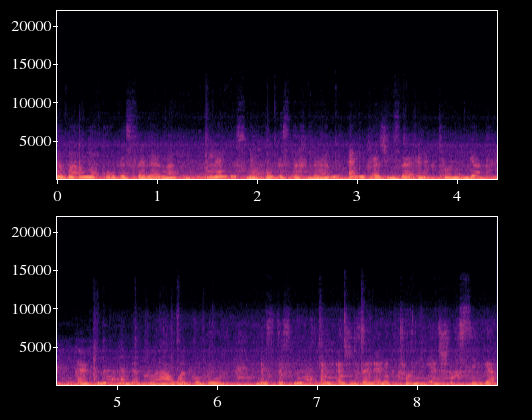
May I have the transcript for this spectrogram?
تتعلق بالسلامة لا يسمح باستخدام أي أجهزة إلكترونية أثناء الإقلاع والهبوط باستثناء الأجهزة الإلكترونية الشخصية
